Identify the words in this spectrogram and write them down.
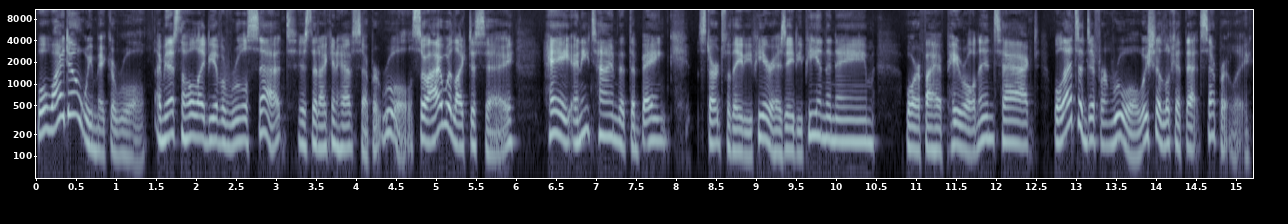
Well, why don't we make a rule? I mean, that's the whole idea of a rule set is that I can have separate rules. So I would like to say, hey, anytime that the bank starts with ADP or has ADP in the name, or if I have payroll and Intacct, well, that's a different rule. We should look at that separately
